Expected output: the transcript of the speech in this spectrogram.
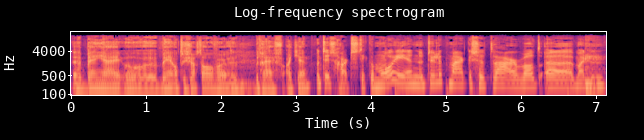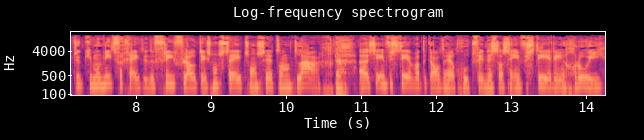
Uh, ben, jij, ben jij enthousiast over het bedrijf Adyen? Het is hartstikke mooi en natuurlijk maken ze het waar. Want, maar natuurlijk, je moet niet vergeten, de free float is nog steeds ontzettend laag. Ja. ze investeren, wat ik altijd heel goed vind, is dat ze investeren in groei.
